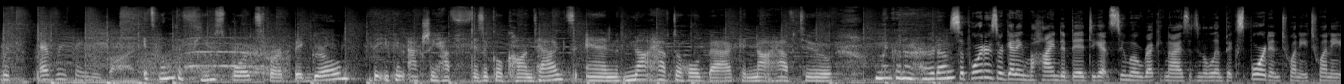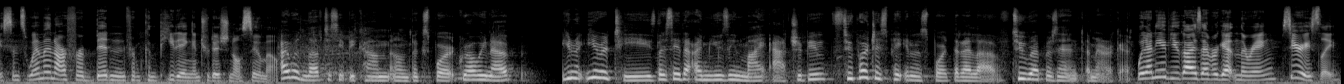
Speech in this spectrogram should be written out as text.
with everything you got. It's one of the few sports for a big girl that you can actually have physical contact and not have to hold back and not have to, oh am I gonna hurt him? Supporters are getting behind a bid to get sumo recognized as an Olympic sport in 2020 since women are forbidden from competing in traditional sumo. I would love to see it become an Olympic sport. Growing up, you know, you're a tease, but say that I'm using my attributes to participate in a sport that I love, to represent America. Would any of you guys ever get in the ring? Seriously,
